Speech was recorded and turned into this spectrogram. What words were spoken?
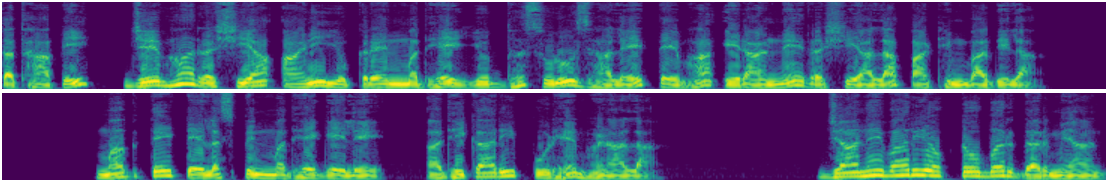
तथापि जेव्हा रशिया आणि युक्रेनमध्ये युद्ध सुरू झाले तेव्हा इराणने रशियाला पाठिंबा दिला. मग ते टेलस्पिनमध्ये गेले अधिकारी पुढे म्हणाला. जानेवारी ऑक्टोबर दरम्यान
